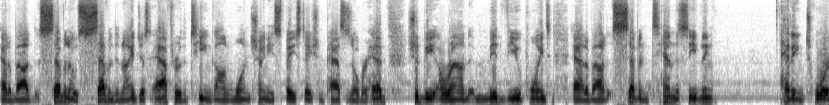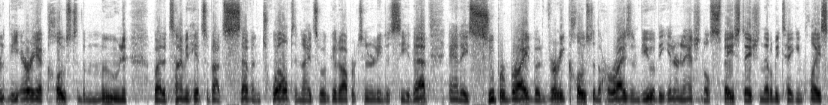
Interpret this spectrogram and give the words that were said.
at about 7.07 tonight, just after the Tiangong-1 Chinese space station passes overhead. Should be around mid-view point at about 7.10 this evening heading toward the area close to the moon. By the time it hits about 7:12 tonight so a good opportunity to see that. And a super bright but very close to the horizon view of the International Space Station. That'll be taking place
